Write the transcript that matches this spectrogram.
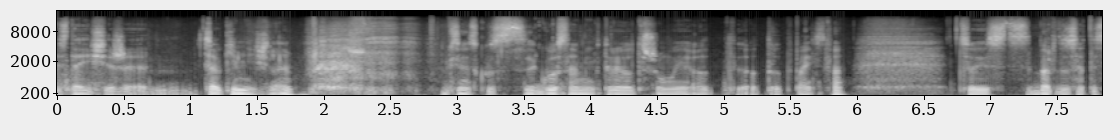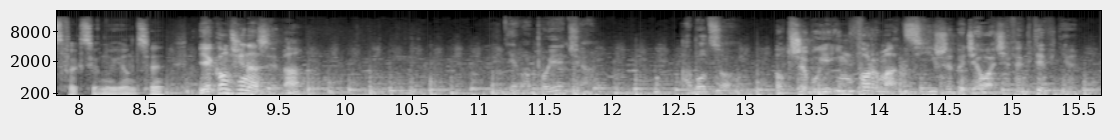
Zdaje się, że całkiem nieźle. W związku z głosami, które otrzymuję od, od, od Państwa, co jest bardzo satysfakcjonujące. Jak on się nazywa? Nie mam pojęcia. Albo co? Potrzebuję informacji, żeby działać efektywnie.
